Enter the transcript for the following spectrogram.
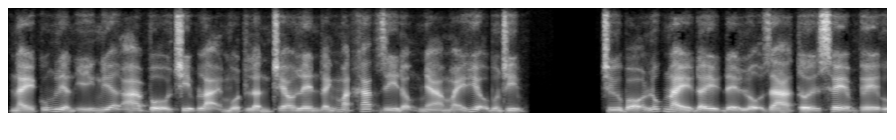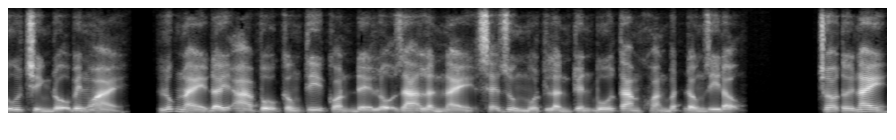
này cũng liền ý nghĩa apple chip lại một lần treo lên đánh mặt khác di động nhà máy hiệu buôn chip. Trừ bỏ lúc này đây để lộ ra tới cpu trình độ bên ngoài, lúc này đây apple công ty còn để lộ ra lần này sẽ dùng một lần tuyên bố tam khoản bất đồng di động. Cho tới nay,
